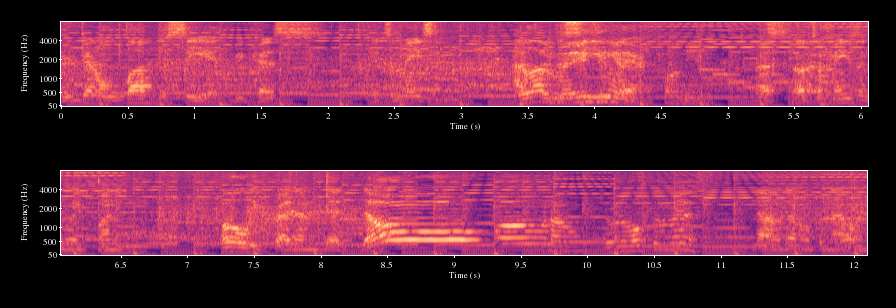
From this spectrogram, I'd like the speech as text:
You're gonna love to see it because it's amazing. I love to see you there. Funny. That's, that's amazingly funny. Holy crap, I'm dead. No! Oh no. Don't open this. No, don't open that one.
